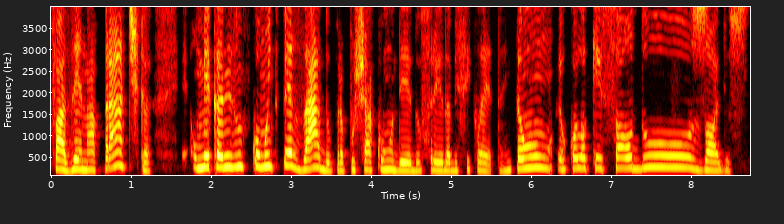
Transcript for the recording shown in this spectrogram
fazer na prática, o mecanismo ficou muito pesado para puxar com o dedo o freio da bicicleta. Então eu coloquei só o dos olhos.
